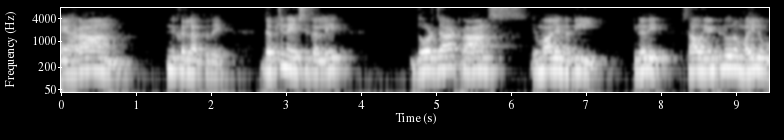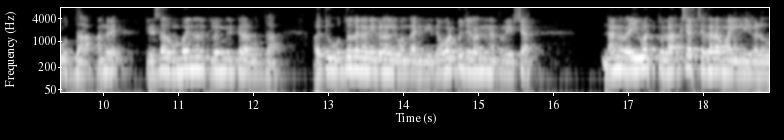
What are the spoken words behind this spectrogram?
ಮೆಹರಾನ್ ಎಂದು ಕರೆಯಲಾಗುತ್ತದೆ ದಕ್ಷಿಣ ಏಷ್ಯಾದಲ್ಲಿ ದೋರ್ಜಾ ಟ್ರಾನ್ಸ್ ಹಿಮಾಲಯ ನದಿ, ಈ ನದಿ ಸಾವಿರದ ಎಂಟುನೂರು ಮೈಲು ಉದ್ದ, ಅಂದರೆ ಎರಡು ಸಾವಿರದ ಒಂಬೈನೂರು ಕಿಲೋಮೀಟರ್ ಉದ್ದ. ಅತಿ ಉದ್ದದ ನದಿಗಳಲ್ಲಿ ಒಂದಾಗಿದೆ. ಇದರ ಒಟ್ಟು ಜಲಾನಯನ ಪ್ರದೇಶ ನಾನ್ನೂರ ಐವತ್ತು ಲಕ್ಷ ಚದರ ಮೈಲಿಗಳು.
